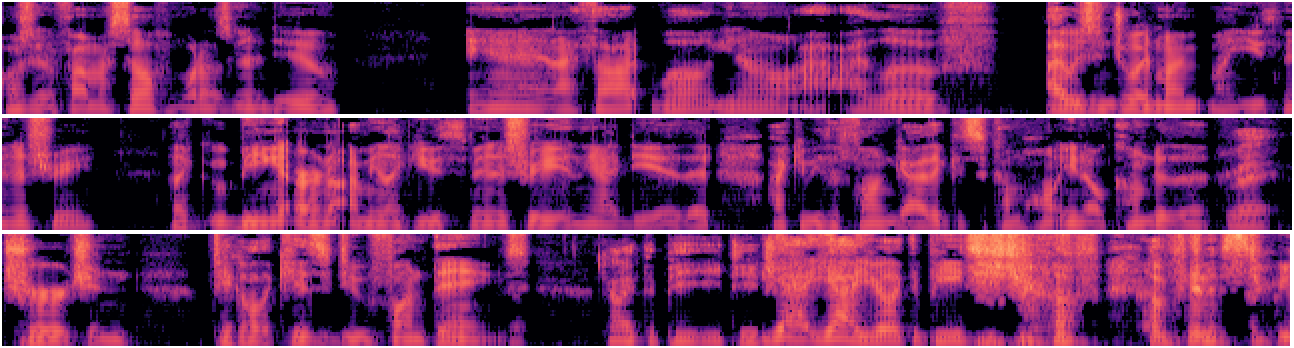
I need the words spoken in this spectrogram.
I was going to find myself and what I was going to do. And I thought, well, you know, I, I love, I always enjoyed my, my youth ministry, like being, or not, I mean, like youth ministry and the idea that I could be the fun guy that gets to come home, you know, come to the Right. church and take all the kids to do fun things. Kind of like the PE teacher. Yeah, yeah, you're like the PE teacher of, of ministry.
